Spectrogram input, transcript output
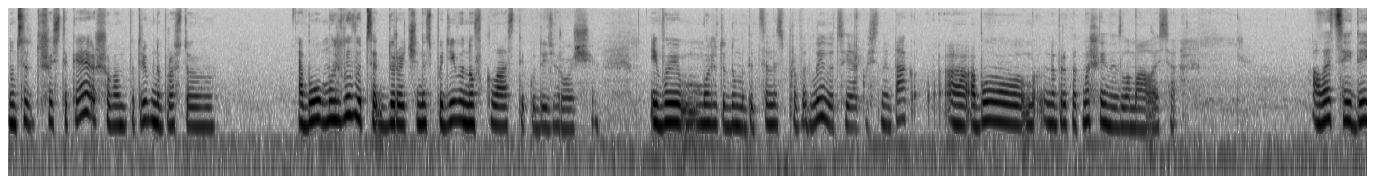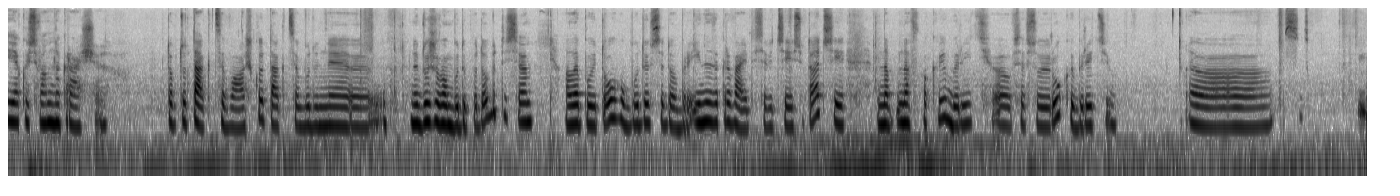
Ну, це щось таке, що вам потрібно просто. Або, можливо, це, до речі, несподівано вкласти кудись гроші. І ви можете думати, це несправедливо, це якось не так. Або, наприклад, машина зламалася. Але це йде якось вам на краще. Тобто, так, це важко, так, це буде не, не дуже вам буде подобатися, але по ітогу буде все добре. І не закривайтеся від цієї ситуації. Навпаки, беріть е, все в свої руки, беріть е,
